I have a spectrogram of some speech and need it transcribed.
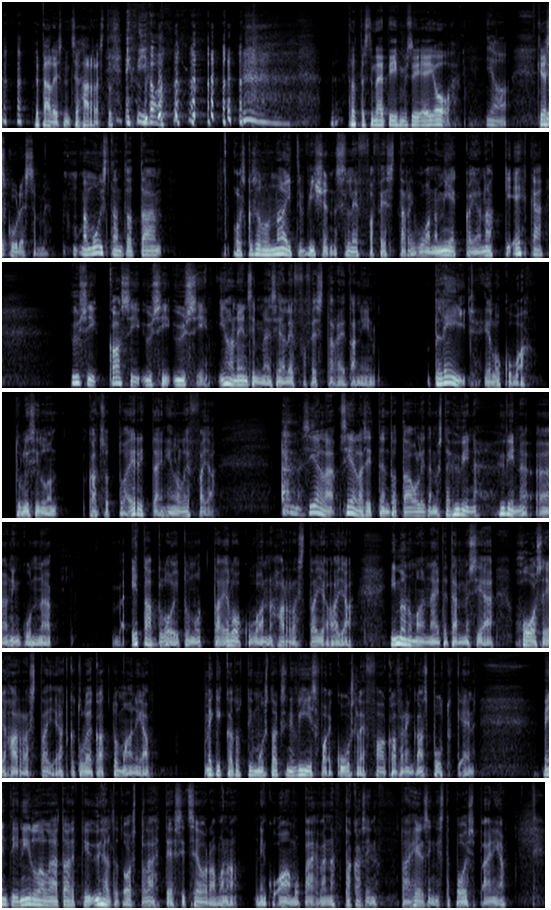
Tämä olisi nyt se harrastus. Joo. Toivottavasti näitä ihmisiä ei ole Joo. keskuudessamme. Mä muistan, tota, olisiko se ollut Night Visions-leffafestari vuonna Miekka ja Nakki, ehkä 9899, ihan ensimmäisiä leffafestareita, niin Blade-elokuva tuli silloin katsottua erittäin hieno leffa ja siellä, siellä sitten tota, oli tämmöistä hyvin, hyvin äh, niin kuin, etabloitunutta elokuvan harrastajaa ja nimenomaan näitä tämmöisiä HC-harrastajia, jotka tulee katsomaan ja mekin katsottiin muistaakseni viisi vai kuusi leffaa kaverin kanssa putkeen. Mentiin illalla ja taidettiin 11 lähteä sitten seuraavana niin kuin aamupäivänä takaisin tai Helsingistä poispäin ja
